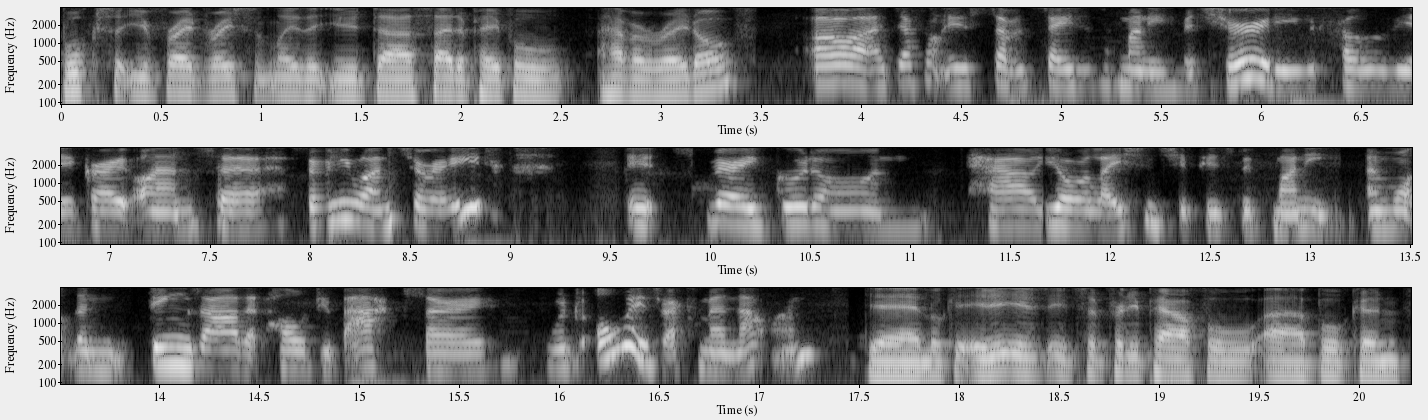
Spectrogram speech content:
books that you've read recently that you'd uh, say to people have a read of? Oh, definitely the seven stages of money maturity would probably be a great one to for anyone to read. It's very good on how your relationship is with money and what the things are that hold you back. So, would always recommend that one. Yeah, look, it is. It's a pretty powerful uh, book, and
